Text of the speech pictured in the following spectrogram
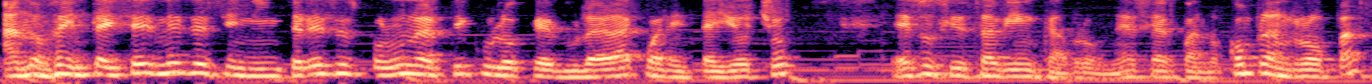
a 96 meses sin intereses por un artículo que durará 48. Eso sí está bien cabrón, ¿eh? O sea, cuando compran ropa,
